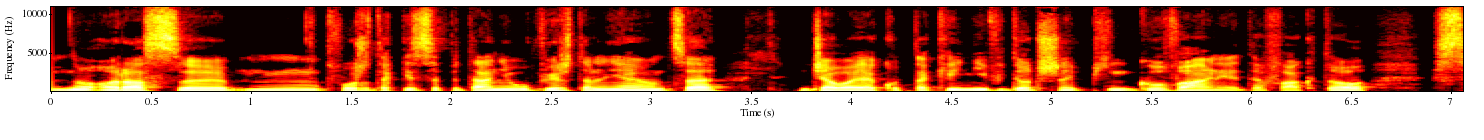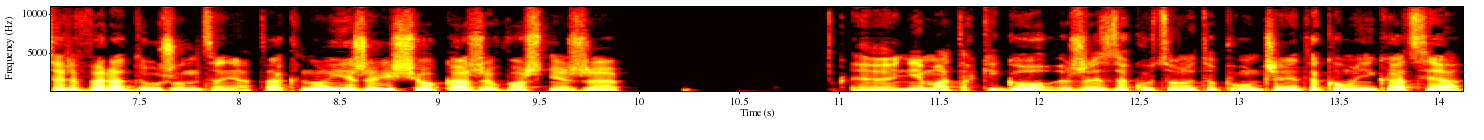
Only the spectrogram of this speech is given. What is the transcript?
no oraz e, mm, tworzy takie zapytanie uwierzytelniające, działa jako takie niewidoczne pingowanie de facto z serwera do urządzenia, tak? No jeżeli się okaże właśnie, że e, nie ma takiego, że jest zakłócone to połączenie, ta komunikacja,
